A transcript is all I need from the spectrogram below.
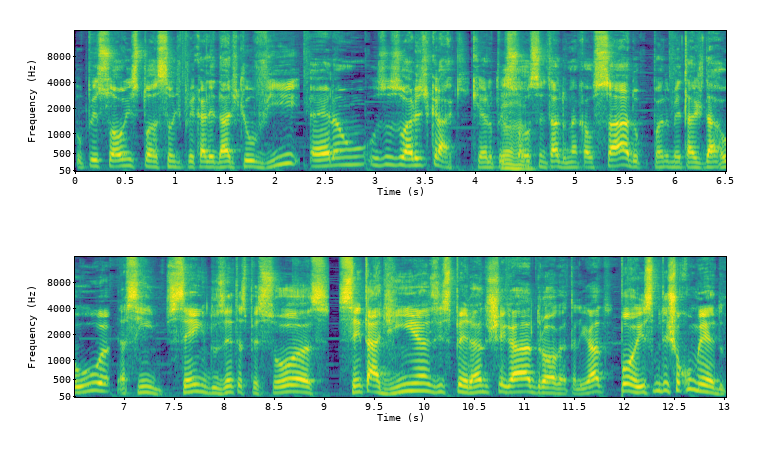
o pessoal em situação de precariedade que eu vi eram os usuários de crack, que era o pessoal Aham. sentado na calçada, ocupando metade da rua, assim, 100, 200 pessoas sentadinhas esperando chegar a droga, tá ligado? Pô, isso me deixou com medo,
